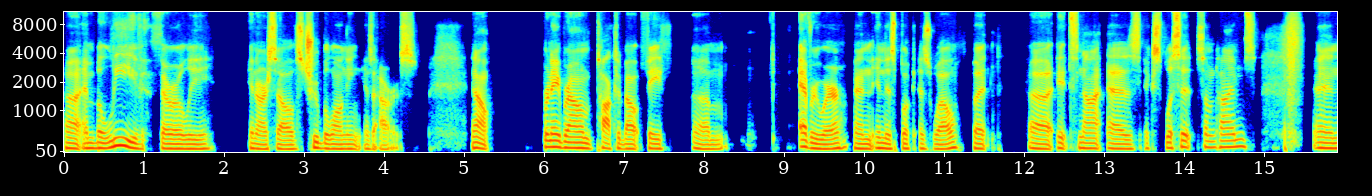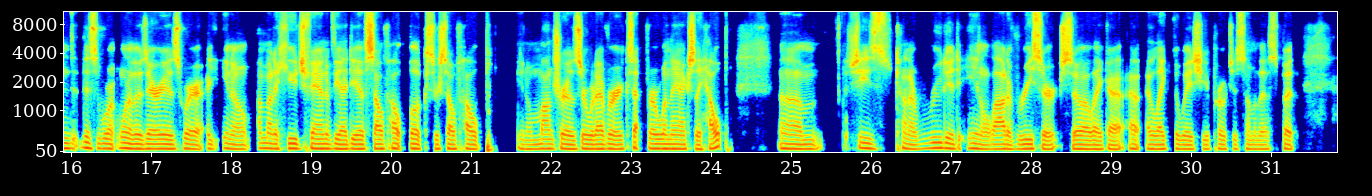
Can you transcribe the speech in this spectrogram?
uh, and believe thoroughly in ourselves, true belonging is ours. Now, Brene Brown talks about faith um, everywhere and in this book as well, but uh, it's not as explicit sometimes and this is one of those areas where you know i'm not a huge fan of the idea of self-help books or self-help you know mantras or whatever except for when they actually help um, she's kind of rooted in a lot of research so i like I, I like the way she approaches some of this but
